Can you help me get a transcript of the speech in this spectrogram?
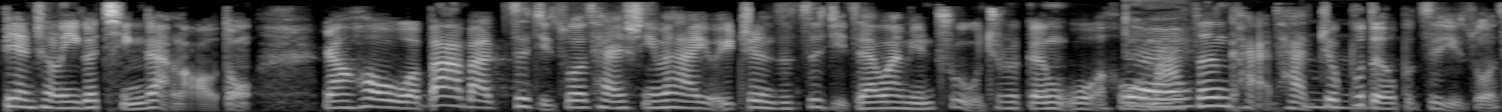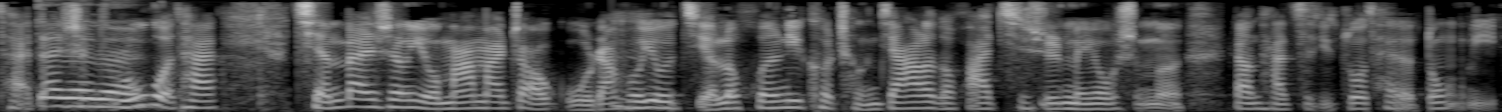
变成了一个情感劳动。然后我爸爸自己做菜，是因为他有一阵子自己在外面住，就是跟我和我妈分开，他就不得不自己做菜。但是如果他前半生有妈妈照顾，然后又结了婚，立刻成家了的话，其实没有什么让他自己做菜的动力。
